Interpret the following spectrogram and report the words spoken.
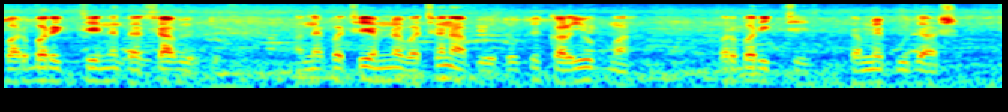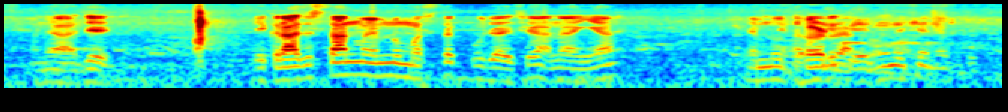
બર્બરિકજીને દર્શાવ્યું હતું. અને પછી એમને વચન આપ્યું હતું કે કળયુગમાં બર્બરિકજી તમે પૂજાશો. અને આજે એક રાજસ્થાનમાં એમનું મસ્તક પૂજાય છે અને અહીંયા એમનું ધડ રાખવાનું છે.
